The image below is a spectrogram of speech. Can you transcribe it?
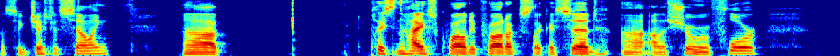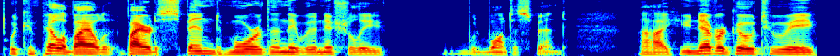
uh, suggestive selling. Uh, placing the highest quality products, like I said, uh, on the showroom floor would compel a buyer to spend more than they would initially would want to spend. Uh, you never go to a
